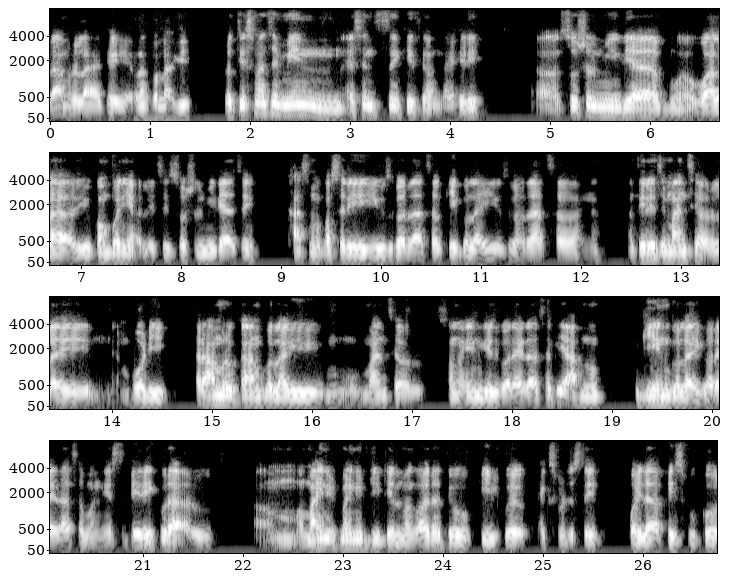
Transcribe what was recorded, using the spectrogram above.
राम्रो लागेको थियो हेर्नको लागि। र त्यसमा चाहिँ मेन एसेन्स चाहिँ के थियो भन्दाखेरि सोसियल मिडियावाला यो कम्पनीहरूले चाहिँ सोसियल मिडिया चाहिँ खासमा कसरी युज गरिरहेछ के को लागि युज गरिरहेछ होइन? त्यसले चाहिँ मान्छेहरूलाई बढी राम्रो कामको लागि मान्छेहरूसँग एन्गेज गराइरहेछ कि आफ्नो गेनको लागि गराइरहेछ भन्ने यस्तो धेरै कुराहरू माइन्युट माइन्युट डिटेलमा गएर त्यो फिल्डको एक्सपर्ट जस्तै पहिला फेसबुकको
